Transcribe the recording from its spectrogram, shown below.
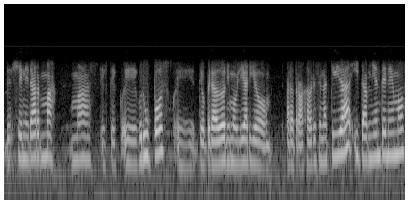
de generar más más este, eh, grupos eh, de operador inmobiliario para trabajadores en actividad y también tenemos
